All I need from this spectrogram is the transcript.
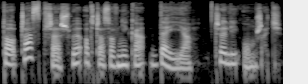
to czas przeszły od czasownika deia, czyli umrzeć.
